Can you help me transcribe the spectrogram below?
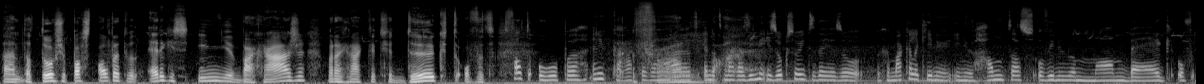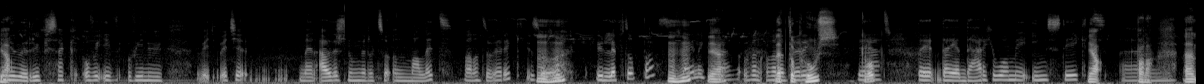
Ehm, dat doosje past altijd wel ergens in je bagage, maar dan raakt het gedeukt of het Het valt open en je kaarten gaan eruit. En het Voilà. magazine is ook zoiets dat je zo gemakkelijk in je, in je handtas of in je mombag of Ja. in je rugzak of, in- of in je... Weet, weet je, mijn ouders noemden het zo een mallet van het werk. Zo, Mhm. Je laptoptas Mhm, eigenlijk. ja. Ja. Van, van het laptop werk. hoes, Ja, klopt. Dat je, dat je daar gewoon mee insteekt. Ja, Ehm, Ehm,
